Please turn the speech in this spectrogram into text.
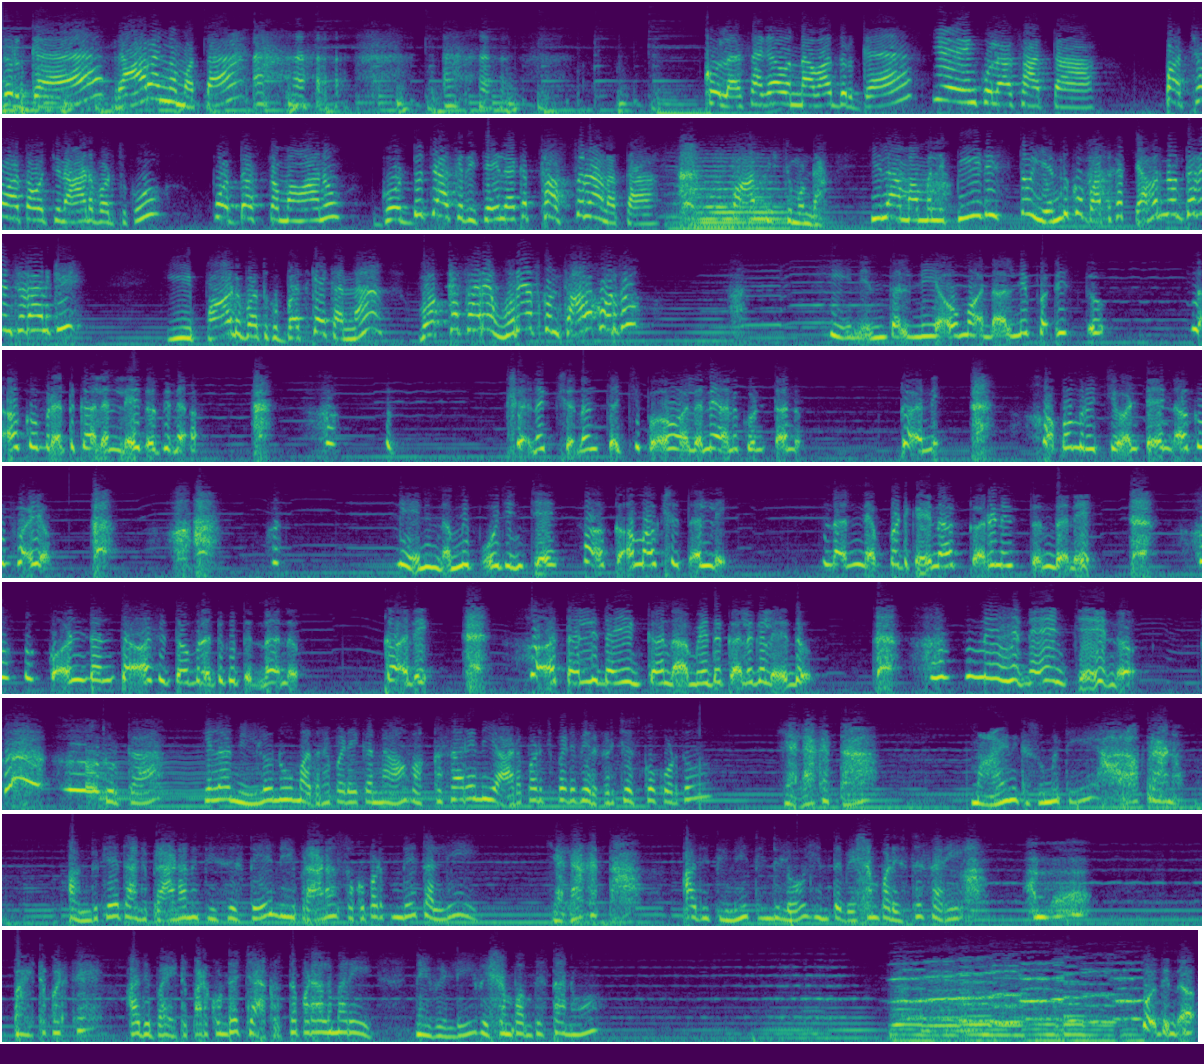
దుర్గా? రారంగమ్మత్త కులాసాగా ఉన్నావా దుర్గా? ఏం కులాసా అత్త పచ్చవాత వచ్చిన ఆడబడుచుకు పొద్దస్తమాను గొడ్డు చాకరీ చేయలేక చస్తున్నానత్త. పాపిష్టముండా ఇలా మమ్మల్ని పీడిస్తూ ఎందుకు బతక ఎవరిని ఉద్ధరించడానికి? ఈ పాడు బతుకు బతికే కన్నా ఒక్కసారే ఊరేసుకుని చాలకూడదు ఈ నిందల్ని అవమానాల్ని భరిస్తూ నాకు బ్రతకాలని లేదు దినా క్షణ క్షణం చచ్చిపోవాలని అనుకుంటాను. కానీ అపమృత్యు అంటే నాకు భయం. నేను నమ్మి పూజించే ఆ కామాక్షి తల్లి నన్నెప్పటికైనా కరుణిస్తుందని కొండంత ఆశతో బ్రతుకుతున్నాను. కానీ ఆ తల్లి దయ ఇంకా నా మీద కలగలేదు. నేనేం చేయను. దుర్గా ఇలా నీలో నువ్వు మదన పడే కన్నా ఒక్కసారి నీ ఆడపడిచి పెడి విరగడి చేసుకోకూడదు? ఎలాగత్తా? మా ఆయనకి సుమతి ఆరో ప్రాణం. అందుకే దాని ప్రాణాన్ని తీసేస్తే నీ ప్రాణం సుఖపడుతుంది తల్లి. ఎలాగత్తా? అది తినే తిండిలో ఇంత విషం పడిస్తే సరే. అమ్మో! బయటపడితే? అది బయటపడకుండా జాగ్రత్త పడాలి మరి. నీ వెళ్ళి విషం పంపిస్తాను. వదినా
